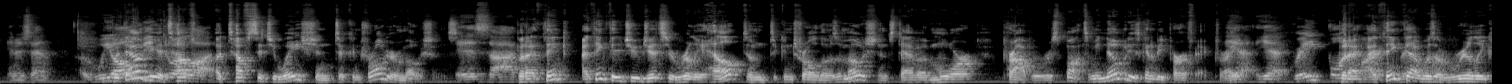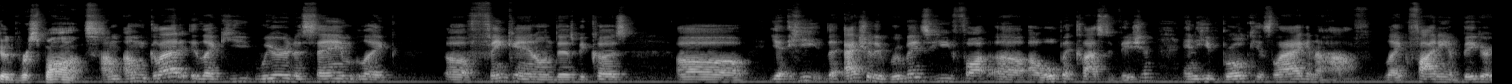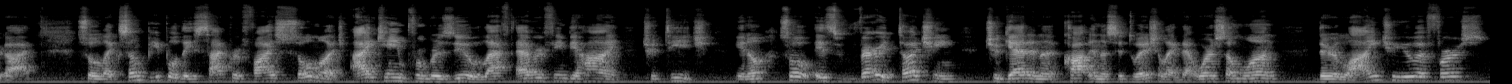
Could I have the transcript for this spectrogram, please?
You understand? we but all that would be a tough a, a, tough situation to control your emotions. Exactly. But I think I think the jujitsu really helped him to control those emotions to have a more proper response. I mean, nobody's going to be perfect, right? Yeah, yeah, great point. But I, I think that was a really good response. I'm I'm glad it, like we're in the same like uh, thinking on this because uh, yeah, he the, actually Rubens he fought uh, a open class division and he broke his leg in a half, like fighting a bigger guy. So like some people they sacrifice so much. I came from Brazil, left everything behind to teach. You know, so it's very touching to get in a caught in a situation like that where someone they're lying to you at first.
